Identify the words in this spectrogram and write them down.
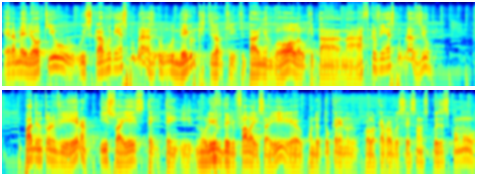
era melhor que o, o escravo viesse para o Brasil, o negro que está que, que tá em Angola, o que está na África, viesse para o Brasil. Padre Antônio Vieira, isso aí tem, tem no livro dele fala isso aí. Eu, quando eu estou querendo colocar para vocês são as coisas como,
